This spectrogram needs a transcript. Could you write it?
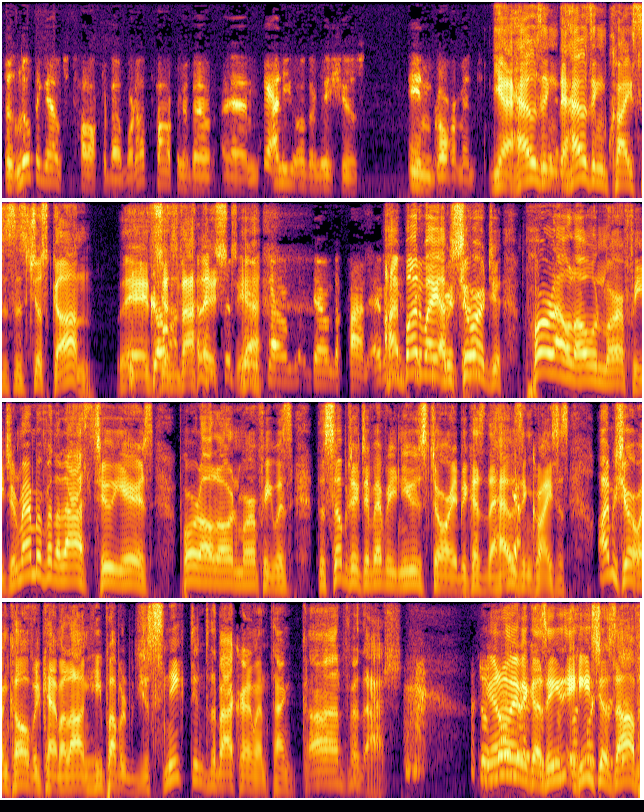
There's nothing else talked about. We're not talking about um, Yeah. any other issues in government. Yeah, housing. The housing crisis is just gone. It's, gone. just vanished. disappeared Yeah. Down, down the pan. Uh, by the way, I'm sure do you- poor old Eoghan Murphy. Do you remember for the last two years, poor old Eoghan Murphy was the subject of every news story because of the housing crisis. I'm sure when COVID came along, he probably just sneaked into the background and went, "Thank God for that." You know no what I mean? Because he, he's just off.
